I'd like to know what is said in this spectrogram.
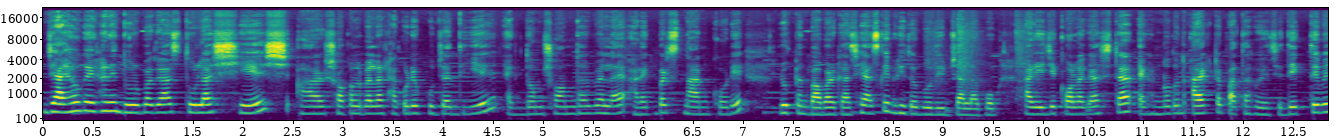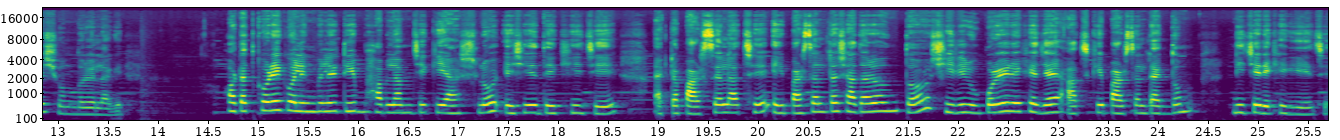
যাই হোক, এখানে দুর্বা গাছ তোলা শেষ আর সকালবেলা ঠাকুরের পূজা দিয়ে একদম সন্ধ্যাবেলায় আরেকবার স্নান করে লোকনাথ বাবার কাছে আজকে ঘৃত প্রদীপ জ্বালাবো। আর এই যে কলা গাছটা, এখন নতুন আরেকটা পাতা হয়েছে, দেখতে বেশ সুন্দরই লাগে। হঠাৎ করে কলিং বেলের টিপ ভাবলাম যে কে আসলো, এসে দেখি যে একটা পার্সেল আছে। এই পার্সেলটা সাধারণত সিঁড়ির উপরেই রেখে যায়, আজকে পার্সেলটা একদম নিচে রেখে গিয়েছে।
